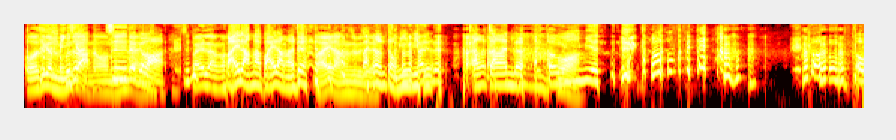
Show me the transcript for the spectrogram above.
我这个敏感哦，是那个吧？白狼啊，白狼啊，白狼啊，对，白狼是不是？白狼统一面，张张安乐。同一面，靠背，靠靠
